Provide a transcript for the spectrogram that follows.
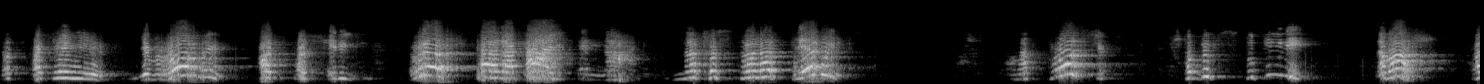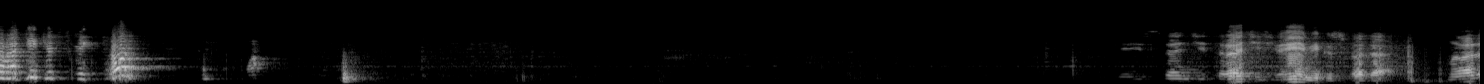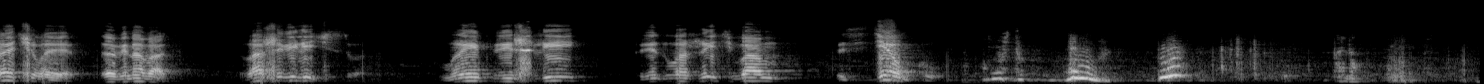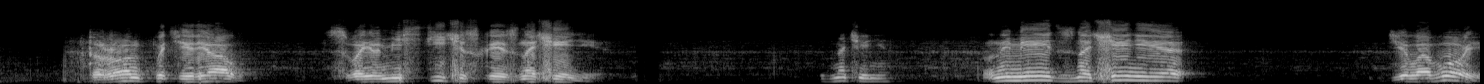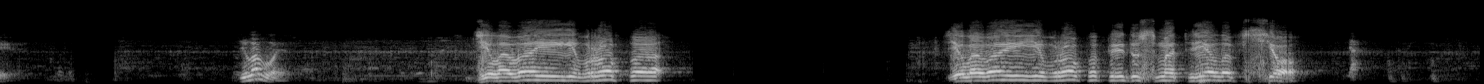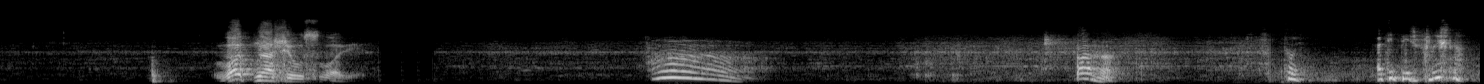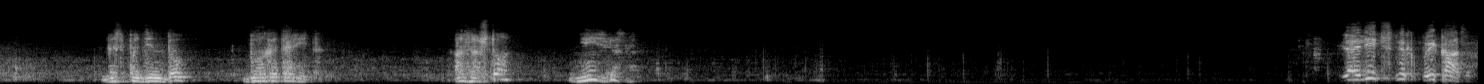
за спасение Европы от большевизма. Располагайте нами. Наша страна требует, наша страна просит, чтобы вы вступили на ваш родительский трон. Станьте тратить время, господа. Молодой человек, э, виноват. Ваше Величество, мы пришли предложить вам сделку. Ну что, да ну же. Ну? Пойду. Трон потерял свое мистическое значение. Значение. Он имеет значение деловое. Деловое. Деловая Европа... Деловая Европа предусмотрела все. Вот наши условия. А. Ага. Стой, а теперь слышно? Господин До благодарит. А за что? Неизвестно. Для личных приказов.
